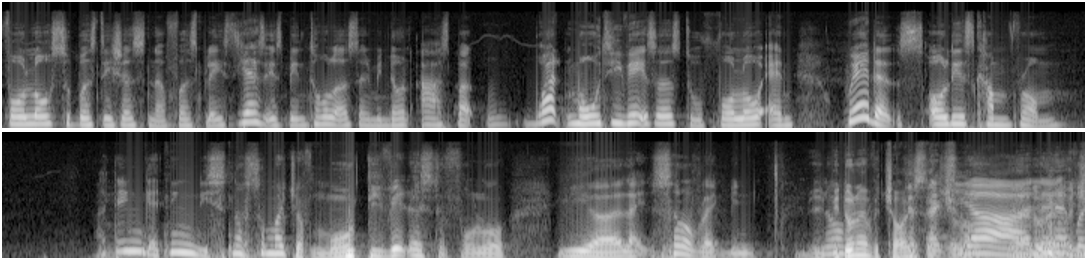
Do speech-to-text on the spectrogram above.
follow superstitions in the first place? Yes, it's been told us and we don't ask, but what motivates us to follow and where does all this come from? I think I think it's not so much of motivate us to follow. We are like sort of like been we, you we know, don't have a choice actually. yeah, don't like, have a a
